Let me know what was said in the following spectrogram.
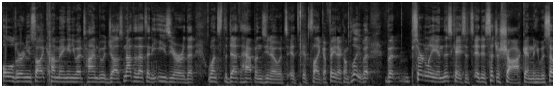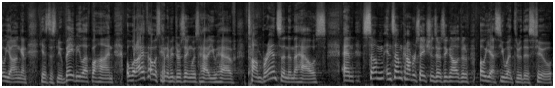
older and you saw it coming and you had time to adjust. Not that that's any easier. That once the death happens, you know, it's it's it's like a fait accompli. But but certainly in this case, it's it is such a shock. And he was so young and he has this new baby left behind. What I thought was kind of interesting was how you have Tom Branson in the house and some in some conversations there's acknowledgement of oh yes you went through this too.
